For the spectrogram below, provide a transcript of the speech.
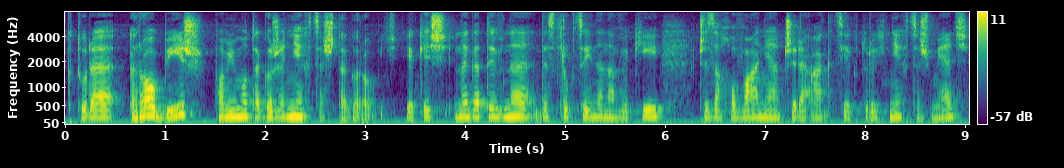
które robisz, pomimo tego, że nie chcesz tego robić. Jakieś negatywne, destrukcyjne nawyki, czy zachowania, czy reakcje, których nie chcesz mieć,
